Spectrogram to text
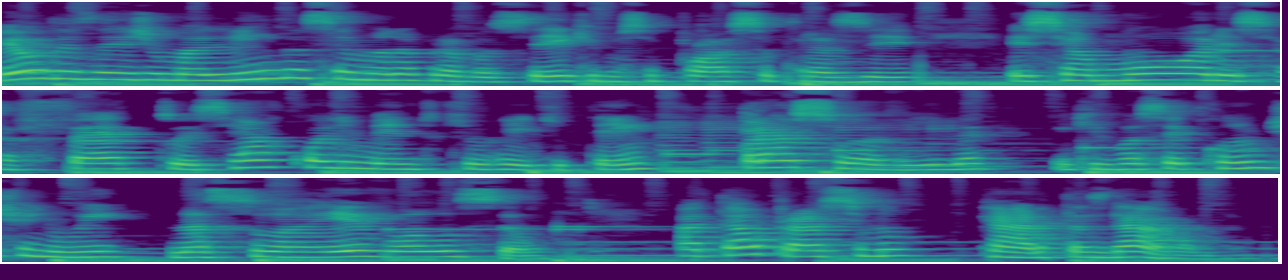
Eu desejo uma linda semana para você e que você possa trazer esse amor, esse afeto, esse acolhimento que o Reiki tem para a sua vida e que você continue na sua evolução. Até o próximo Cartas da Alma.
